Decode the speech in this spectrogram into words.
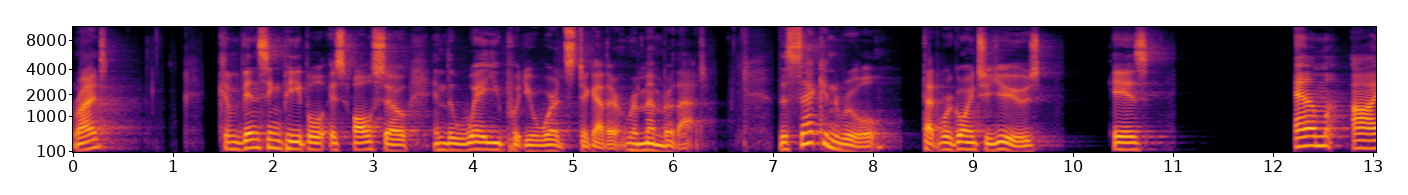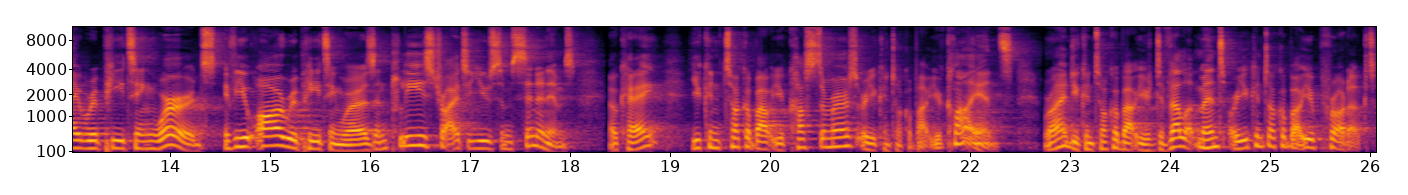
right? Convincing people is also in the way you put your words together. Remember that. The second rule that we're going to use is Am I repeating words? If you are repeating words, and please try to use some synonyms, okay? You can talk about your customers or you can talk about your clients, right? You can talk about your development or you can talk about your product.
